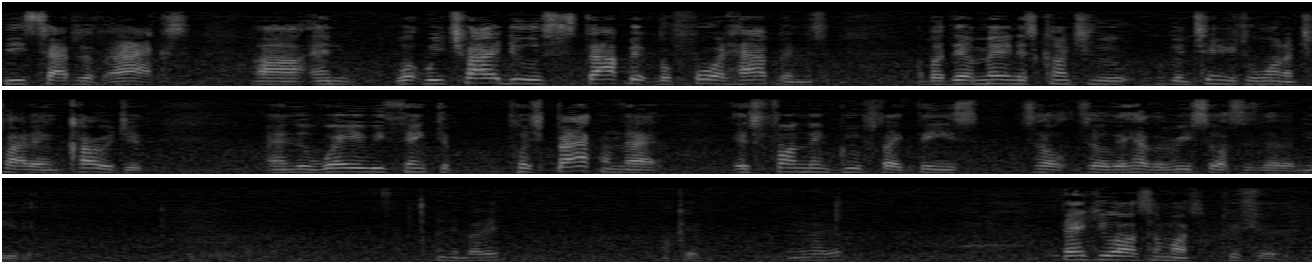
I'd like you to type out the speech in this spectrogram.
these types of acts. Uh, and what we try to do is stop it before it happens. But there are many in this country who, continue to want to try to encourage it. And the way we think to push back on that is funding groups like these so, so they have the resources that are needed. Anybody? Okay. Anybody? Thank you all so much. Appreciate it.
